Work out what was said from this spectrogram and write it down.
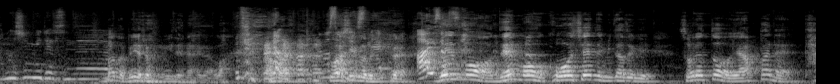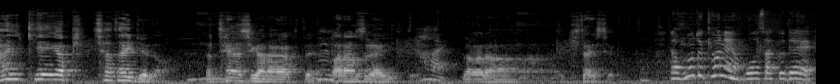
楽しみですね。まだベールは見てないから 詳しいこと聞くでもでも甲子園で見た時それとやっぱね体型がピッチャー体型だ、手足が長くてうん。バランスがいいっていう、はい。だから期待してる。だから本当去年豊作で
